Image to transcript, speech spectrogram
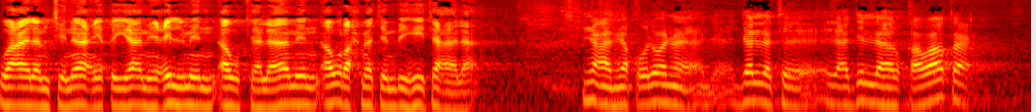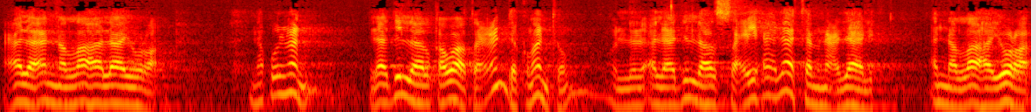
وعلى امتناع قيام علم أو كلام أو رحمة به تعالى. نعم يقولون دلت الأدلة القواطع على أن الله لا يرى. نقول من؟ الأدلة القواطع عندكم أنتم الادله الصحيحة لا تمنع ذلك أن الله يرى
